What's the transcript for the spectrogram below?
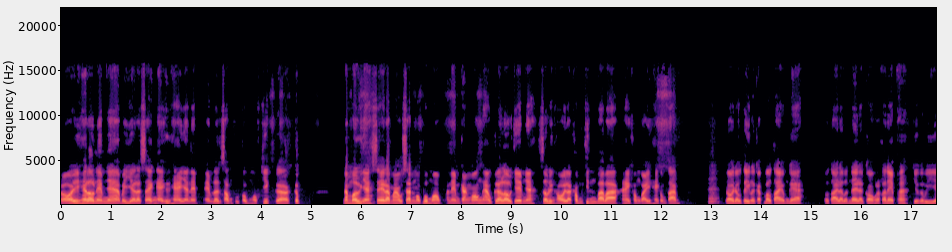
Rồi hello anh em nha, bây giờ là sáng ngày thứ hai nha anh em. Em lên sóng phụ tùng một chiếc uh, cúp 50 nha, xe là màu xanh 141. Anh em cần món nào cứ alo cho em nha. Số điện thoại là 0933 207 208. Rồi đầu tiên là cặp bao tay ống ga. Bao tay là bên đây là còn rất là đẹp ha, chưa có bị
